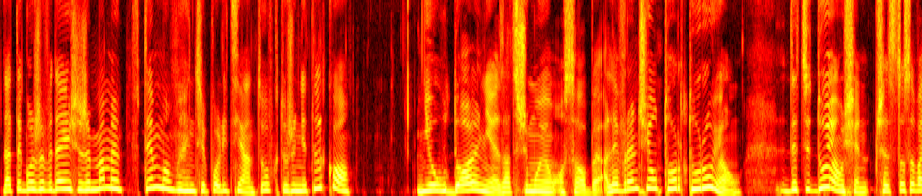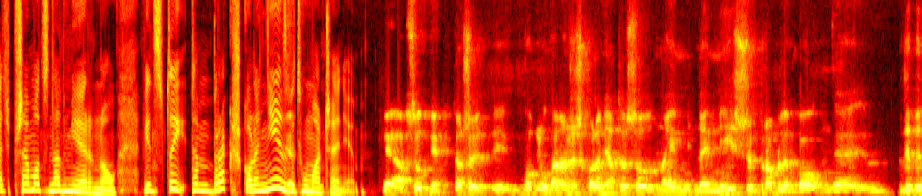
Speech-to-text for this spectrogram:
Dlatego, że wydaje się, że mamy w tym momencie policjantów, którzy nie tylko nieudolnie zatrzymują osobę, ale wręcz ją torturują. Decydują się przestosować przemoc nadmierną, więc tutaj ten brak szkoleń nie jest wytłumaczeniem. Nie, absolutnie. Znaczy, y, w ogóle uważam, że szkolenia to są naj, najmniejszy problem, bo y, gdyby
